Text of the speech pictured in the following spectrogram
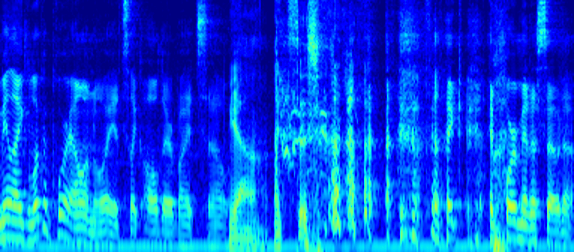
mean, like, look at poor Illinois. It's like all there by itself. yeah it's I feel like, and poor Minnesota.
